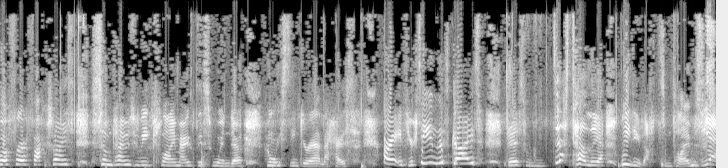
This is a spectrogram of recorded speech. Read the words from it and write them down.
well, for a fact sometimes we climb out this window and we sneak around the house. All right, if you're seeing this, guys, just just tell you we do that sometimes. Yeah,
